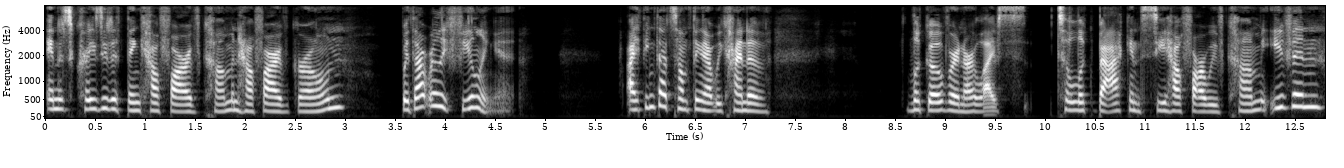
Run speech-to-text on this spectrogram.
And it's crazy to think how far I've come and how far I've grown without really feeling it. I think that's something that we kind of look over in our lives to look back and see how far we've come, even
